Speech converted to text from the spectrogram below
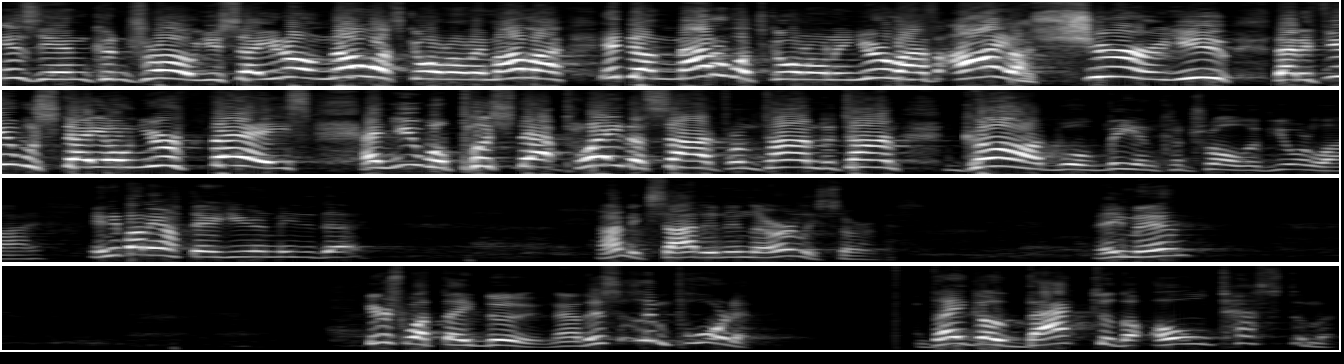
is in control. You say, You don't know what's going on in my life. It doesn't matter what's going on in your life. I assure you that if you will stay on your face and you will push that plate aside from time to time, God will be in control of your life. Anybody out there hearing me today? I'm excited in the early service. Amen. Here's what they do. Now, this is important. They go back to the Old Testament.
